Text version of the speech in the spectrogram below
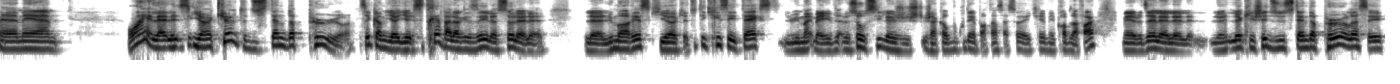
Euh, mais, euh, ouais, il y a un culte du stand-up pur. Tu sais, comme c'est très valorisé, là, ça, l'humoriste qui a, qui a, tout écrit ses textes lui-même. Ben, ça aussi, j'accorde beaucoup d'importance à ça, à écrire mes propres affaires. Mais je veux dire, le, cliché du stand-up pur, c'est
